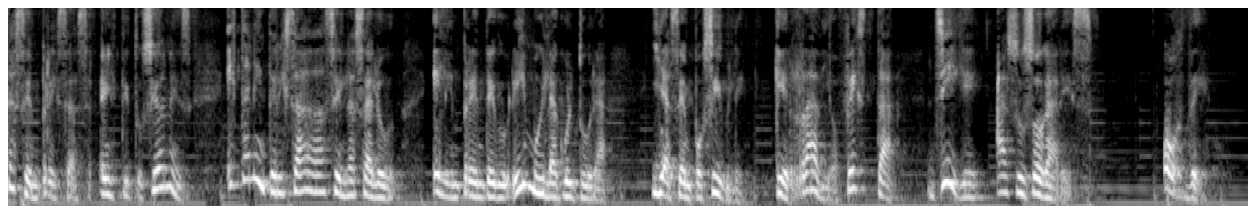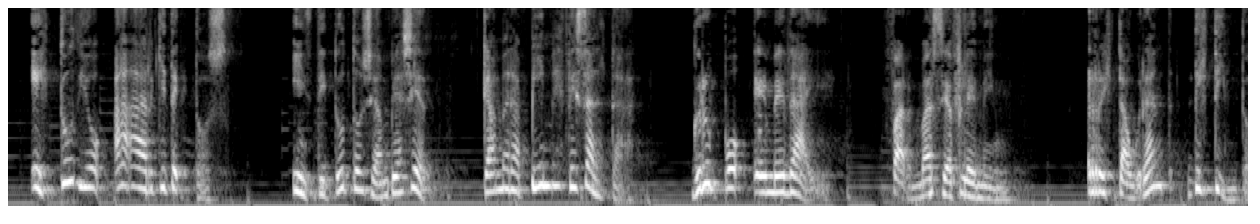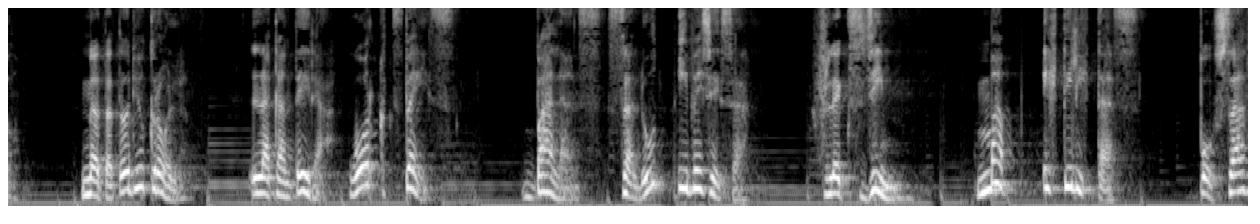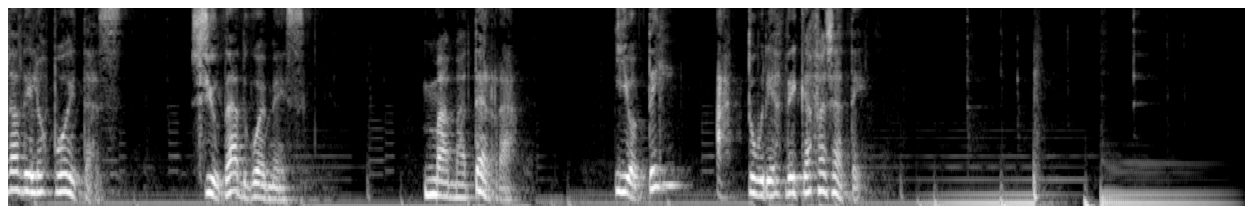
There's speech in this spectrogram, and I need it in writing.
Estas empresas e instituciones están interesadas en la salud, el emprendedurismo y la cultura y hacen posible que Radio Festa llegue a sus hogares. OSDE, Estudio a Arquitectos, Instituto Jean Piaget, Cámara Pymes de Salta, Grupo MDAI, Farmacia Fleming, Restaurant Distinto, Natatorio Kroll, La Cantera, Workspace, Balance, Salud y Belleza, Flex Gym, MAP Estilistas, Posada de los Poetas, Ciudad Güemes, Mamaterra. Y Hotel Asturias de Cafayate.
